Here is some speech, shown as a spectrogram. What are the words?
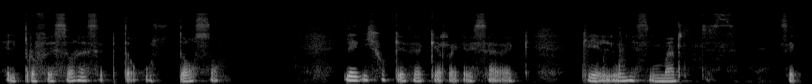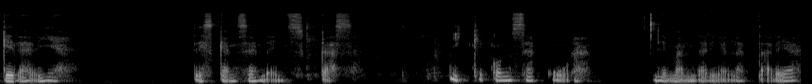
el profesor aceptó gustoso le dijo que, que regresara, que el lunes y martes se quedaría descansando en su casa y que con Sakura le mandaría la tarea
